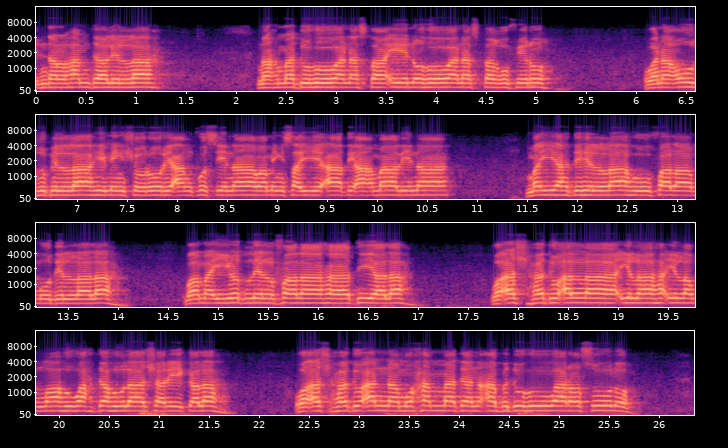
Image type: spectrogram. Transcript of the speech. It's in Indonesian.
Innal hamdalillah nahmaduhu wa nasta'inuhu wa nastaghfiruh wa na'udzu billahi min syururi anfusina wa min sayyiati a'malina. May yahdihillahu fala mudhillalah wa may yudlil fala hadiyalah wa ashhadu an la ilaha illallah wahdahu la syarikalah wa ashhadu anna muhammadan abduhu wa rasuluh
